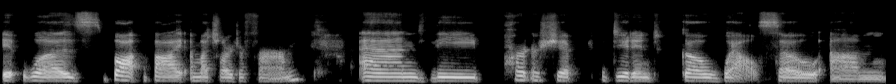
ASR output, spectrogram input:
it was bought by a much larger firm. And the partnership didn't go well. So um,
